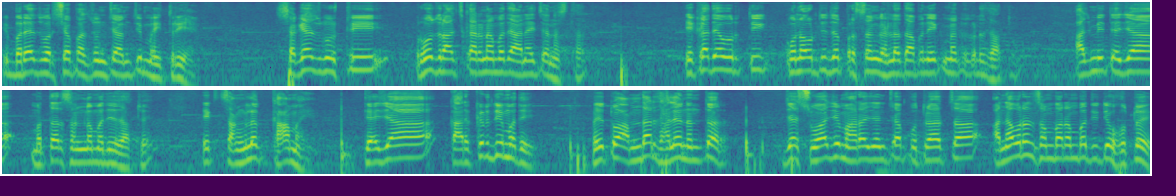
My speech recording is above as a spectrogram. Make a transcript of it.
ही बऱ्याच वर्षापासूनची आमची मैत्री आहे. सगळ्याच गोष्टी रोज राजकारणामध्ये आणायच्या नसतात. एखाद्यावरती कोणावरती जर प्रसंग घडला तर आपण एकमेकाकडे जातो. आज मी त्याच्या मतदारसंघामध्ये जातो आहे एक चांगलं काम आहे. त्याच्या कारकिर्दीमध्ये म्हणजे तो आमदार झाल्यानंतर ज्या शिवाजी महाराजांच्या पुतळ्याचा अनावरण समारंभ तिथे होतो आहे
